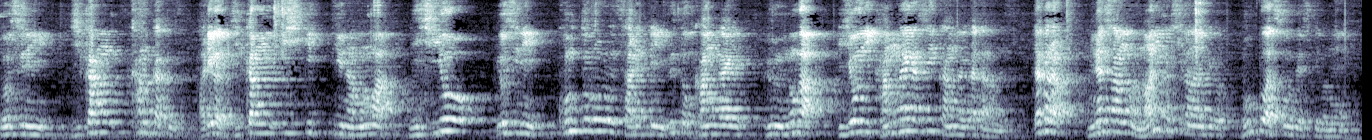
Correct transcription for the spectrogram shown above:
要するに、時間感覚、あるいは時間意識っていうようなものは、日常要するにコントロールされていると考えるのが非常に考えやすい考え方なんです。だから皆さんは何か知らないけど、僕はそうですけどね、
